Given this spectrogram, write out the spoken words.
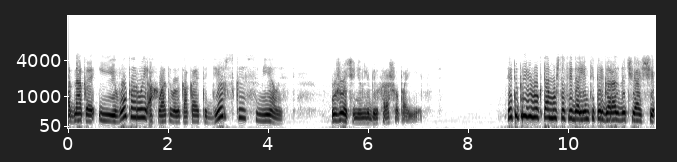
Однако и его порой охватывала какая-то дерзкая смелость. Уж очень он любил хорошо поесть. Это привело к тому, что Фридолин теперь гораздо чаще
